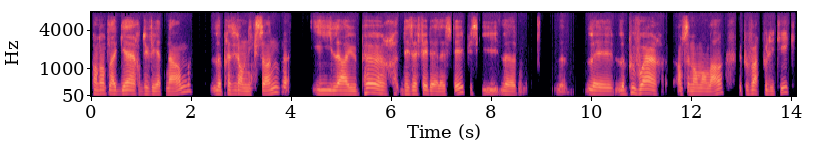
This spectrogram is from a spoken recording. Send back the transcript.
pendant la guerre du Vietnam, le président Nixon, il a eu peur des effets de LSD puisqu'il le, le, le, pouvoir en ce moment-là, le pouvoir politique,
